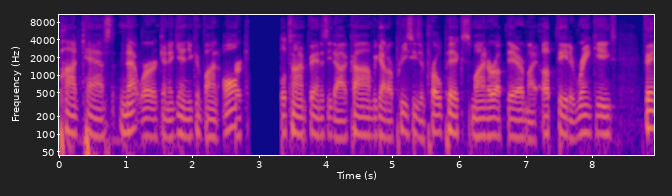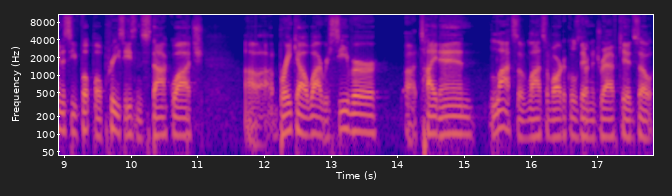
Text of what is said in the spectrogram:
podcast network. And again, you can find all fulltimefantasy.com. We got our preseason pro picks. Mine are up there. My updated rankings, fantasy football preseason stock watch, uh, breakout wide receiver, uh, tight end lots of lots of articles there in the draft kit. So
